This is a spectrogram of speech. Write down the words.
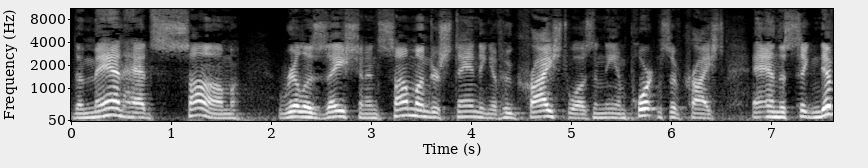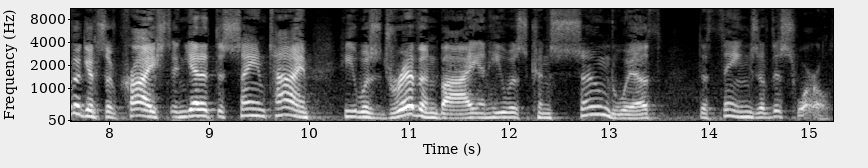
the man had some realization and some understanding of who Christ was and the importance of Christ and the significance of Christ, and yet at the same time, he was driven by and he was consumed with the things of this world.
